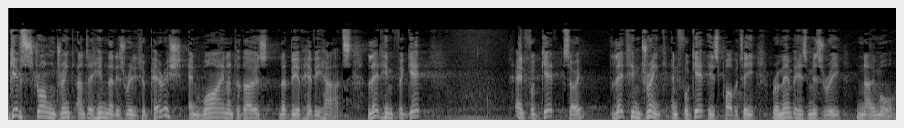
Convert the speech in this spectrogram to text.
Give strong drink unto him that is ready to perish, and wine unto those that be of heavy hearts. Let him forget and forget, sorry, let him drink and forget his poverty, remember his misery no more.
